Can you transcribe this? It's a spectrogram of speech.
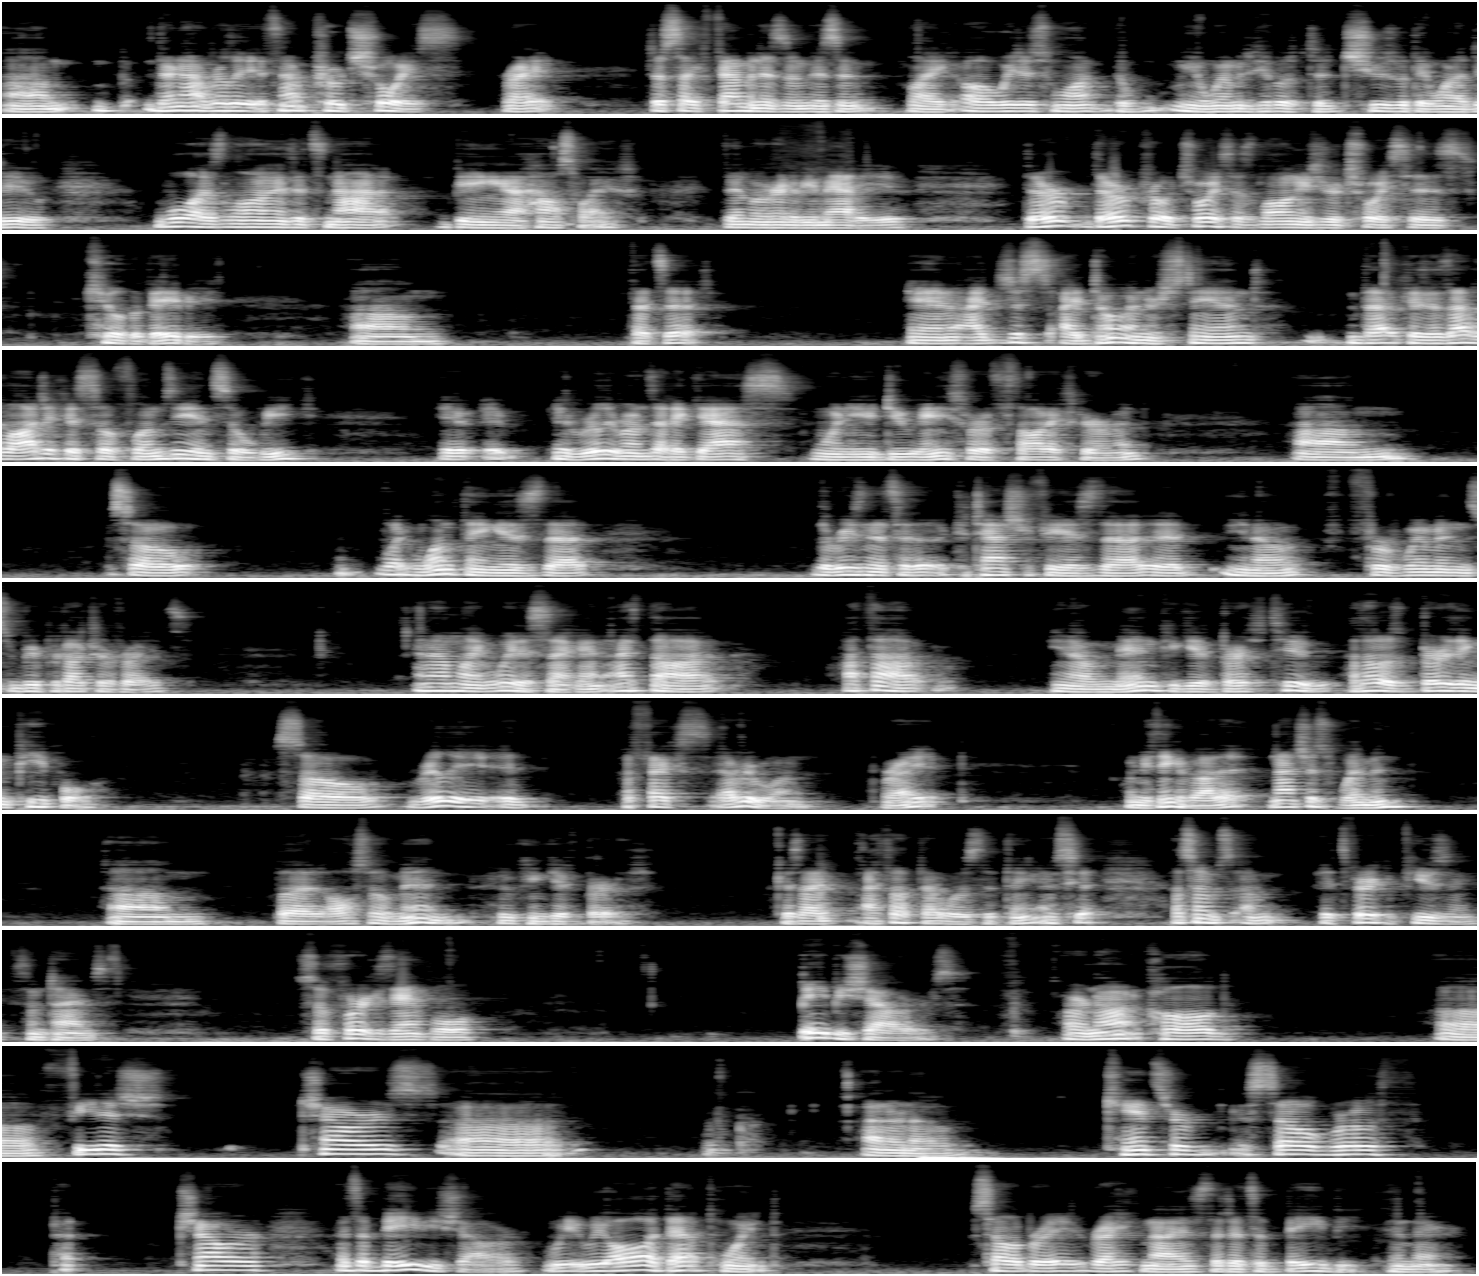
Um, they're not really. It's not pro-choice, right? Just like feminism isn't like, oh, we just want the you know women be to choose what they want to do. Well, as long as it's not being a housewife, then we're going to be mad at you. They're they're pro-choice as long as your choice is kill the baby. Um, that's it. And I just I don't understand that because that logic is so flimsy and so weak. It, it, it really runs out of gas when you do any sort of thought experiment. Um, so, like one thing is that the reason it's a catastrophe is that it you know for women's reproductive rights. And I'm like, wait a second. I thought, I thought, you know, men could give birth too. I thought it was birthing people. So really, it affects everyone, right? When you think about it, not just women, um, but also men who can give birth. Because I, I thought that was the thing. I see, that's I'm, I'm, it's very confusing sometimes. So, for example, baby showers are not called uh, fetus showers. Uh, I don't know, cancer cell growth shower. It's a baby shower. We, we all at that point celebrate, recognize that it's a baby in there.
